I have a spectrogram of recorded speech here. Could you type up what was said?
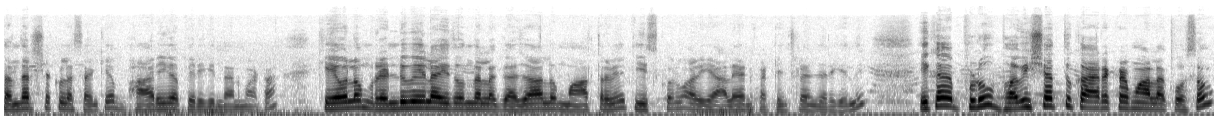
సందర్శకుల సంఖ్య భారీగా పెరిగిందనమాట. కేవలం రెండు వేల ఐదు వందల గజాలు మాత్రమే తీసుకొని వారి ఆలయాన్ని కట్టించడం జరిగింది. ఇక ఇప్పుడు భవిష్యత్తు కార్యక్రమాల కోసం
